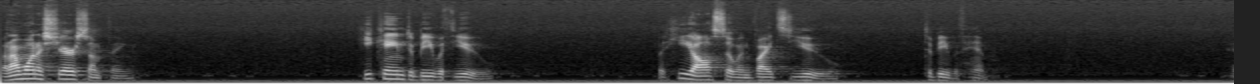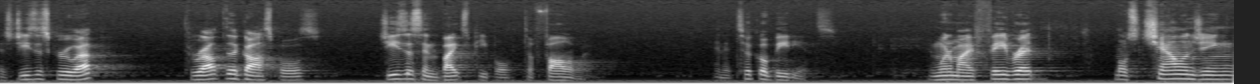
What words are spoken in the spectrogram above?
But I want to share something. He came to be with you, but He also invites you to be with Him. As Jesus grew up, throughout the Gospels, Jesus invites people to follow him. And it took obedience. And one of my favorite, most challenging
